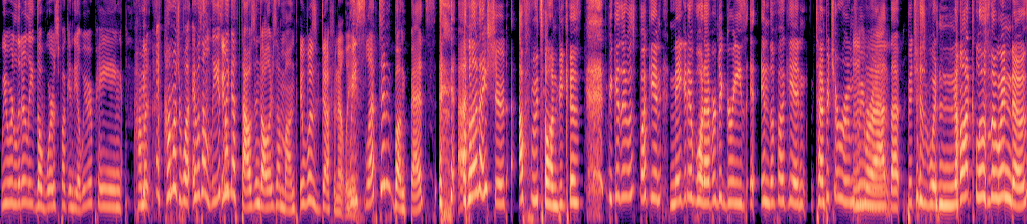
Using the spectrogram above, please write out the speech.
We were literally the worst fucking deal. We were paying how much? how much? What? It was at least It- like a thousand dollars a month. it was definitely We slept in bunk beds. Ella and I shared a futon because because it was fucking negative whatever degrees in the fucking temperature rooms we were Mm-hmm. at that bitches would not close the windows.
